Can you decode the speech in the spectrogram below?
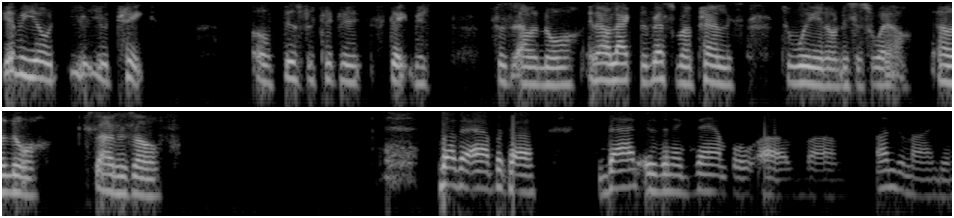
Give me your your, your take of this particular statement, Sister Eleanor, and I'd like the rest of my panelists to weigh in on this as well. Eleanor, start us off. Brother Africa, that is an example of um, undermining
